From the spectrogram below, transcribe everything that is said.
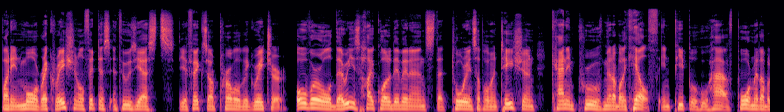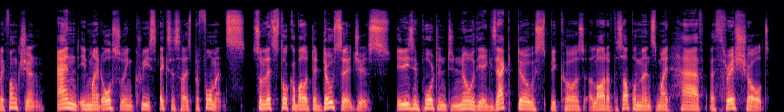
but in more recreational fitness enthusiasts, the effects are probably greater. Overall, there is high quality evidence that taurine supplementation can improve metabolic health in people who have poor metabolic function. And it might also increase exercise performance. So let's talk about the dosages. It is important to know the exact dose because a lot of the supplements might have a threshold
